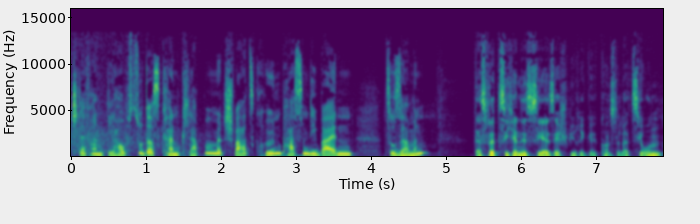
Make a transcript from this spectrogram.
Stefan, glaubst du, das kann klappen mit Schwarz-Grün? Passen die beiden zusammen? Das wird sicher eine sehr, sehr schwierige Konstellation,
